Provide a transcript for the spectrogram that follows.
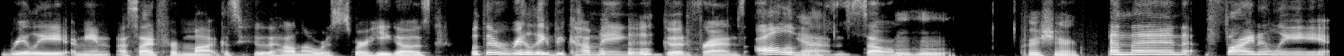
really i mean aside from mutt because who the hell knows where he goes but they're really becoming good friends all of them Yes. so Mhm. For sure. and then finally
